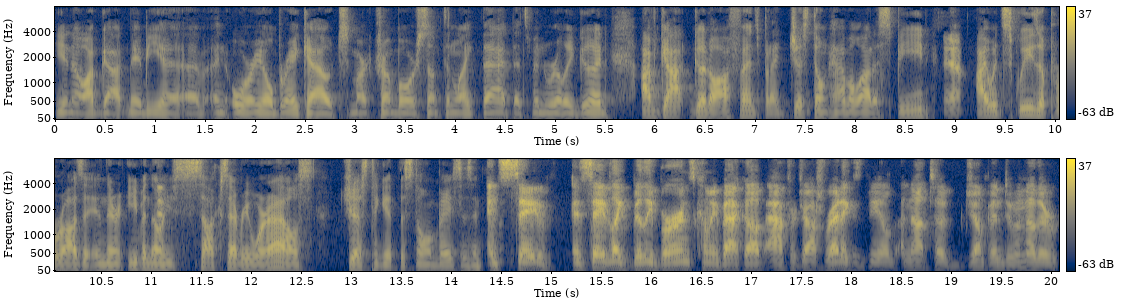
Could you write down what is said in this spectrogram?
You know, I've got maybe a, a, an Oriole breakout, Mark Trumbo or something like that. That's been really good. I've got good offense, but I just don't have a lot of speed. Yeah. I would squeeze a Peraza in there, even though Yeah. he sucks everywhere else, just to get the stolen bases. And and save and save like Billy Burns coming back up after Josh Reddick is dealt. And not to jump into another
